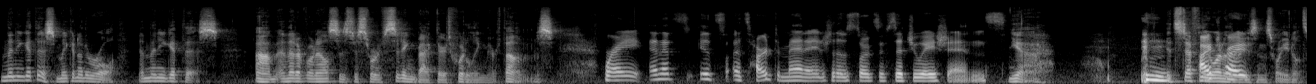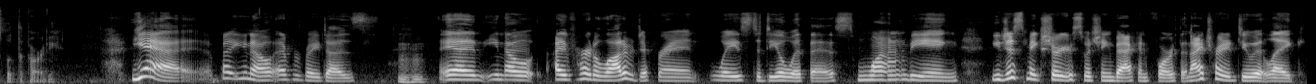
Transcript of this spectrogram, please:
and then you get this, make another roll, and then you get this. Um, and then everyone else is just sort of sitting back there twiddling their thumbs. Right. And it's it's it's hard to manage those sorts of situations. Yeah. it's definitely I one of the reasons why you don't split the party. Yeah, but you know, everybody does. Mm-hmm. And you know, I've heard a lot of different ways to deal with this. One being you just make sure you're switching back and forth. And I try to do it like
